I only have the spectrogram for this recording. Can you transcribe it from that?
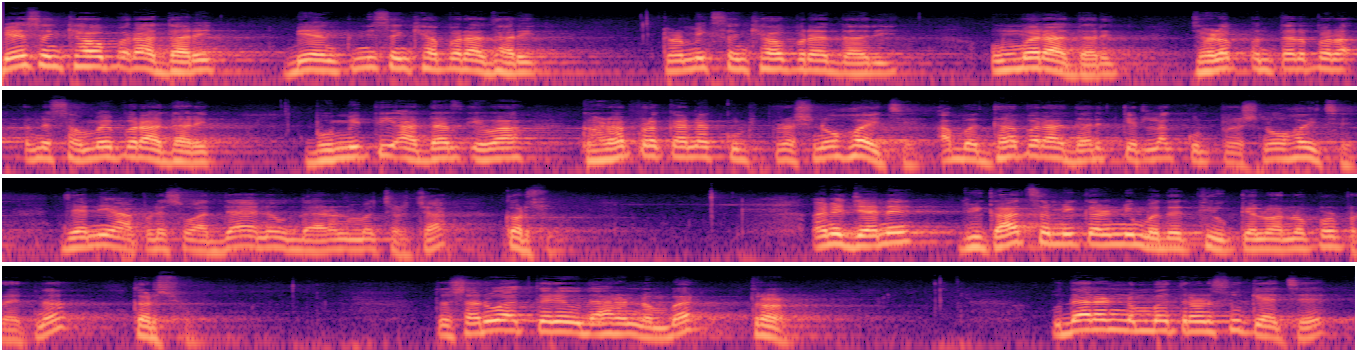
બે સંખ્યાઓ પર આધારિત, બે અંકની સંખ્યા પર આધારિત, ક્રમિક સંખ્યાઓ પર આધારિત, ઉંમર આધારિત, ઝડપ અંતર પર અને સમય પર આધારિત, ભૂમિતિ આધાર એવા ઘણા પ્રકારના કૂટ પ્રશ્નો હોય છે. આ બધા પર આધારિત કેટલાક કૂટ પ્રશ્નો હોય છે, જેની આપણે સ્વાધ્યાય અને ઉદાહરણમાં ચર્ચા કરશું. અને જેને દ્વિઘાત સમીકરણની મદદથી ઉકેલવાનો પણ પ્રયત્ન કરશું. તો શરૂઆત કરીએ ઉદાહરણ નંબર ત્રણ. ઉદાહરણ નંબર ત્રણ શું કહે છે?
